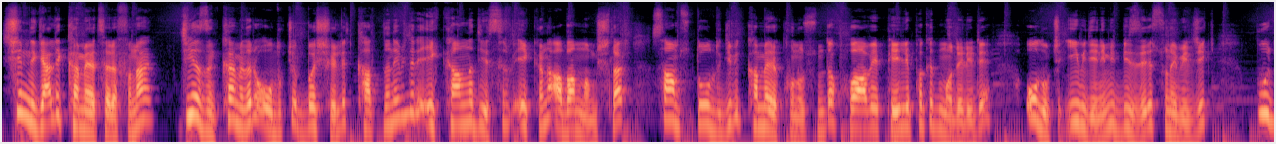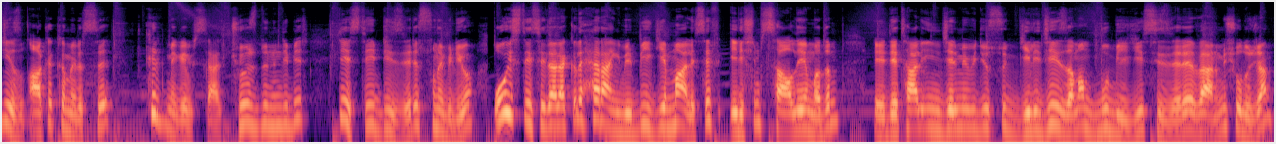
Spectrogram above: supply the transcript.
Şimdi geldik kamera tarafına. Cihazın kameraları oldukça başarılı. Katlanabilir ekranlı diye sırf ekrana abanmamışlar. Samsung'da olduğu gibi kamera konusunda Huawei P50 Pocket modeli de oldukça iyi bir deneyimi bizlere sunabilecek. Bu cihazın arka kamerası 40 megapiksel çözünürlüğünde bir desteği bizlere sunabiliyor. O desteğiyle alakalı herhangi bir bilgiye maalesef erişim sağlayamadım. E, detaylı inceleme videosu geleceği zaman bu bilgiyi sizlere vermiş olacağım.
